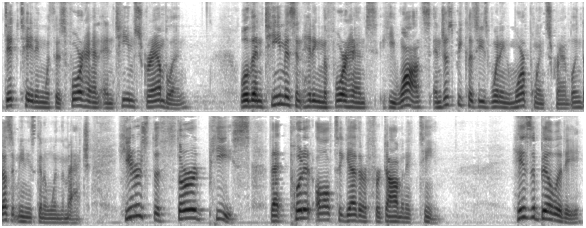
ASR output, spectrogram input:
dictating with his forehand and Thiem scrambling, well then Thiem isn't hitting the forehand he wants, and just because he's winning more points scrambling doesn't mean he's going to win the match. Here's the third piece that put it all together for Dominic Thiem. His ability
